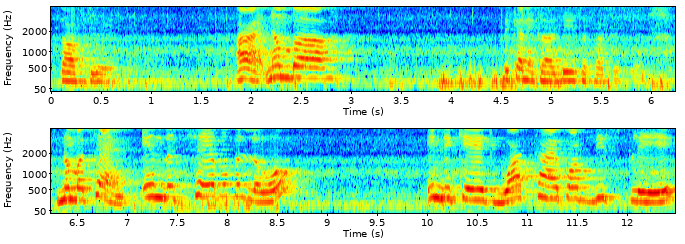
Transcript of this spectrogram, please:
software. All right, number mechanical data processing. Number 10, in the table below, indicate what type of display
